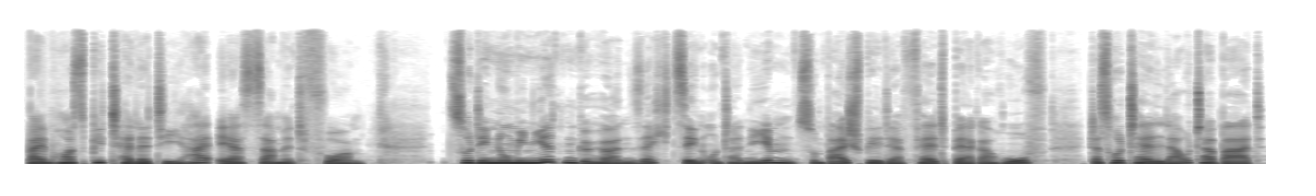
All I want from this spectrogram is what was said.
beim Hospitality HR Summit vor. Zu den Nominierten gehören 16 Unternehmen, zum Beispiel der Feldberger Hof, das Hotel Lauterbad,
